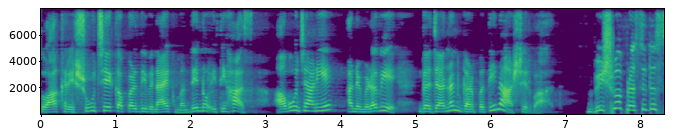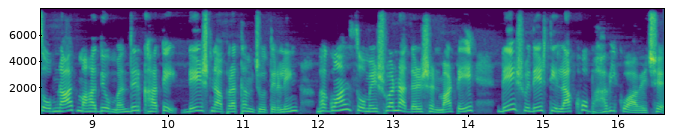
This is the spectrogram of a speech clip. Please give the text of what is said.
તો આખરે શું છે કપરદી વિનાયક મંદિરનો ઇતિહાસ? આવો જાણીએ અને મેળવીએ ગજાનન ગણપતિના આશીર્વાદ. વિશ્વ પ્રસિદ્ધ સોમનાથ મહાદેવ મંદિર ખાતે દેશના પ્રથમ જ્યોતિર્લિંગ ભગવાન સોમેશ્વરના દર્શન માટે દેશ વિદેશથી લાખો ભાવિકો આવે છે.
